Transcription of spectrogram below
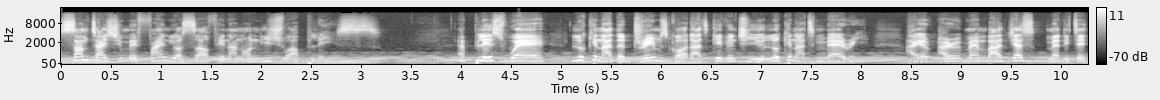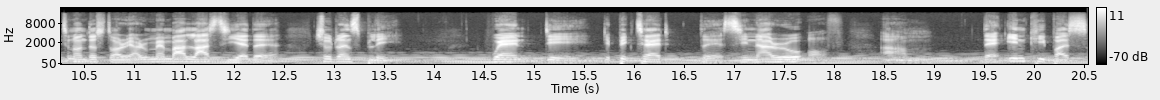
Sometimes you may find yourself in an unusual place a place where looking at the dreams God has given to you, looking at Mary. I, I remember just meditating on the story. I remember last year the children's play when they depicted the scenario of um, the innkeeper's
